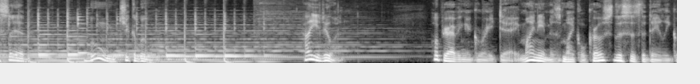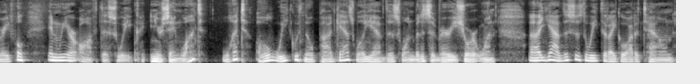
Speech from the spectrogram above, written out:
said, "Boom, chicka boom." How you doing? Hope you're having a great day. My name is Michael Gross. This is the Daily Grateful, and we are off this week. And you're saying, "What? What? A whole week with no podcast?" Well, you have this one, but it's a very short one. Uh, yeah, this is the week that I go out of town,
